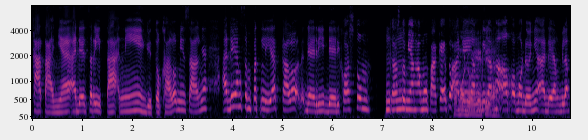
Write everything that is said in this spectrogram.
katanya ada cerita nih gitu. Kalau misalnya ada yang sempat lihat kalau dari dari kostum Kostum yang kamu pakai itu ada Komodo yang itu bilang, ya? "Heeh, komodonya ada yang bilang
